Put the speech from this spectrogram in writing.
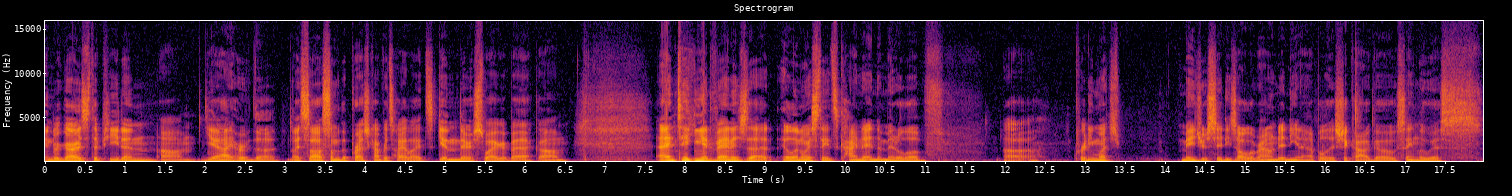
in regards to Pedon, um, yeah, I heard the, I saw some of the press conference highlights getting their swagger back, um, and taking advantage that Illinois State's kind of in the middle of, uh, pretty much major cities all around Indianapolis, Chicago, St. Louis,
